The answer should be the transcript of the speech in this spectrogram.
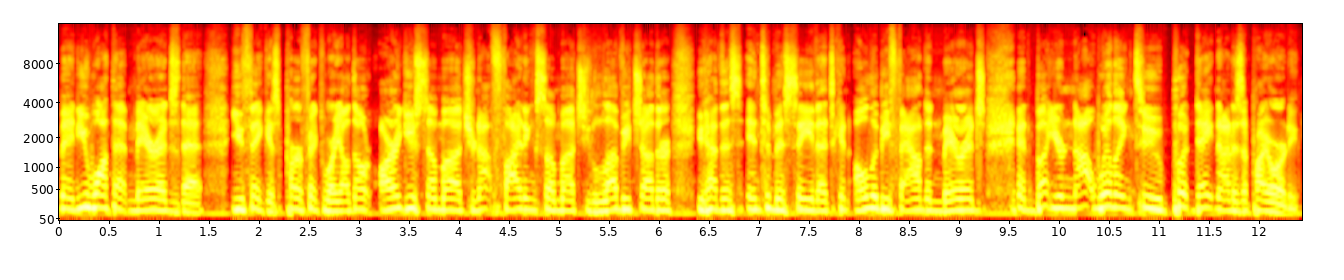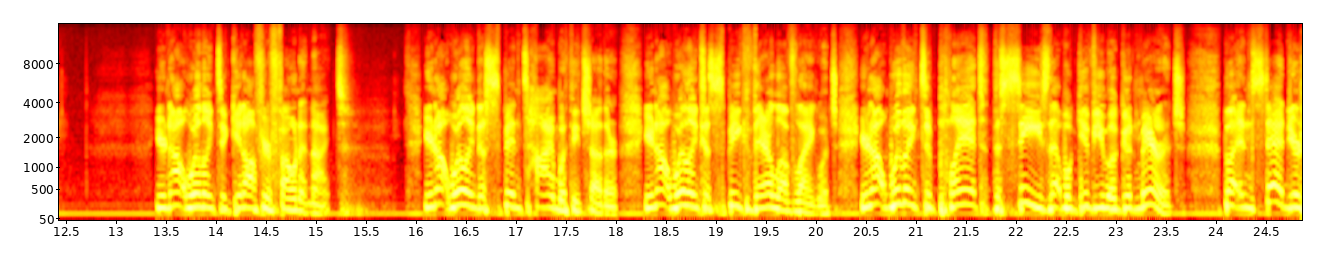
Man, you want that marriage that you think is perfect, where y'all don't argue so much, you're not fighting so much, you love each other, you have this intimacy that can only be found in marriage, and but you're not willing to put date night as a priority. You're not willing to get off your phone at night. You're not willing to spend time with each other. You're not willing to speak their love language. You're not willing to plant the seeds that will give you a good marriage. But instead, you're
